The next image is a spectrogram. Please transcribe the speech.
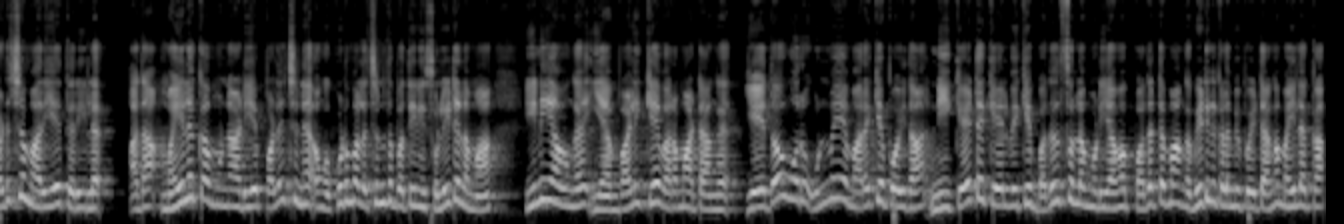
படித்த மாதிரியே தெரியல. அதான் மயிலக்கா முன்னாடியே பழிச்சுன்னு அவங்க குடும்ப லட்சணத்தை பற்றி நீ சொல்லிட்டலம்மா. இனி அவங்க என் வழிக்கே வரமாட்டாங்க. ஏதோ ஒரு உண்மையை மறைக்க போய் தான் நீ கேட்ட கேள்விக்கு பதில் சொல்ல முடியாமல் பதட்டமாக அங்கே வீட்டுக்கு கிளம்பி போயிட்டாங்க மயிலக்கா.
